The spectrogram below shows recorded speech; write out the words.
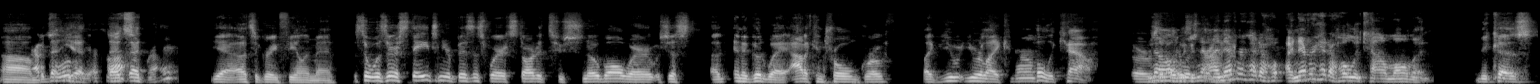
Um, but that, yeah that's that, awesome, that, right? yeah that's a great feeling man. So was there a stage in your business where it started to snowball where it was just a, in a good way out of control growth? Like you you were like no. holy cow or no, it was, I never had a I never had a holy cow moment because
